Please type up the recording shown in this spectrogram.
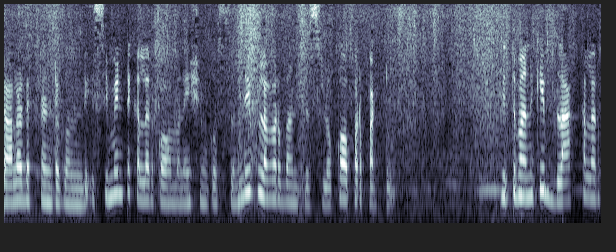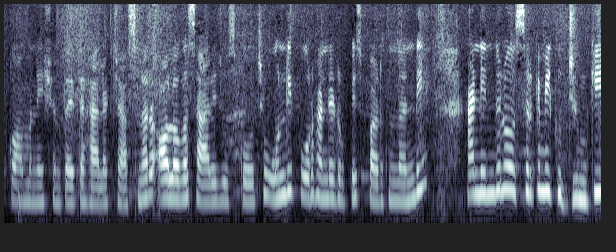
చాలా డిఫరెంట్గా ఉంది. సిమెంట్ కలర్ కాంబినేషన్కి వస్తుంది. ఫ్లవర్ బంచెస్లో కాపర్ పట్టు. విత్ మనకి బ్లాక్ కలర్ కాంబినేషన్తో అయితే హైలైట్ చేస్తున్నారు. ఆల్ ఓవర్ శారీ చూసుకోవచ్చు. ఓన్లీ ఫోర్ హండ్రెడ్ రూపీస్ పడుతుందండి. అండ్ ఇందులో వచ్చరికి మీకు జుమ్కీ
